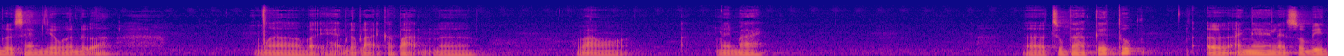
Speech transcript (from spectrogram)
người xem nhiều hơn nữa. À, vậy hẹn gặp lại các bạn à, vào ngày mai. À, chúng ta kết thúc ở anh nghe là Sobin.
